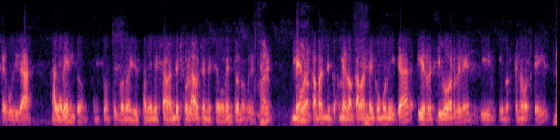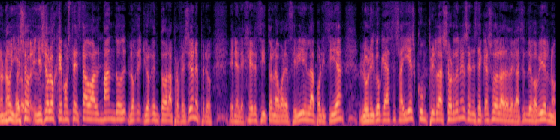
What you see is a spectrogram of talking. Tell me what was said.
seguridad al evento. Entonces, bueno, ellos también estaban desolados en ese momento, ¿no? Dice, Me lo, acaban de, me lo acaban de comunicar y recibo órdenes y, y nos tenemos que ir. No, no, y eso, y eso los que hemos estado al mando, lo que- yo creo que en todas las profesiones, pero en el ejército, en la Guardia Civil, en la policía, lo único que haces ahí es cumplir las órdenes, en este caso de la delegación de gobierno.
